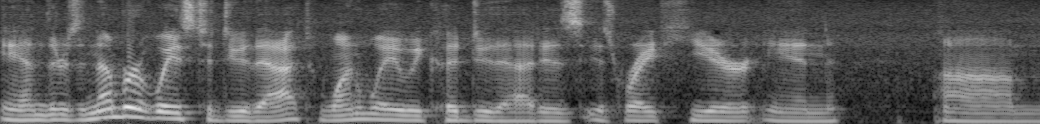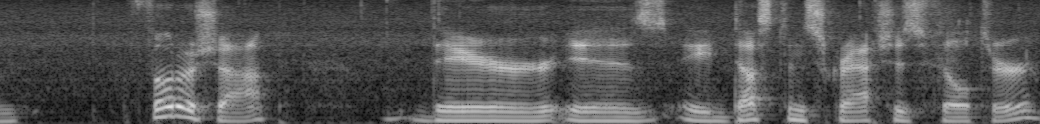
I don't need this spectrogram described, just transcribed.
and there's a number of ways to do that. One way we could do that is is right here in um, Photoshop there is a dust and scratches filter.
